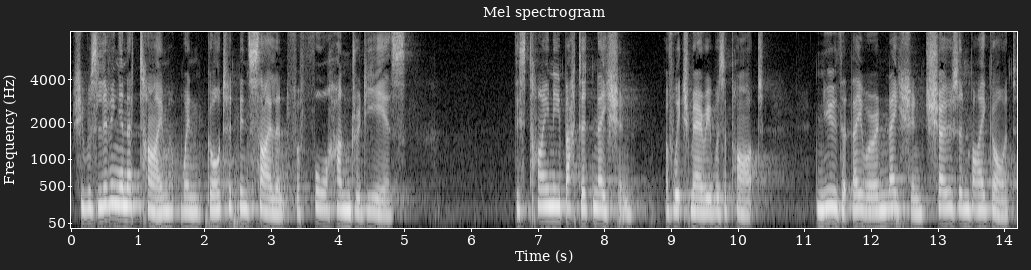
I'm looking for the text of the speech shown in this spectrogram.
She was living in a time when God had been silent for 400 years. This tiny, battered nation, of which Mary was a part, knew that they were a nation chosen by God.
